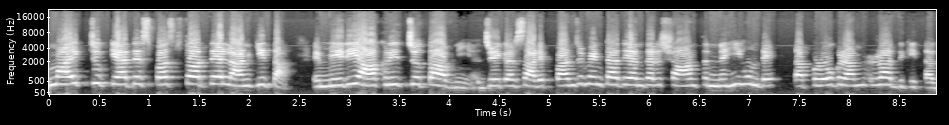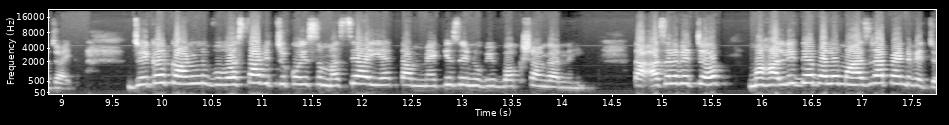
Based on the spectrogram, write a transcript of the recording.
ਮਾਈਕ ਚੁੱਕਿਆ ਤੇ ਸਪਸ਼ਟ ਤੌਰ ਤੇ ਐਲਾਨ ਕੀਤਾ ਇਹ ਮੇਰੀ ਆਖਰੀ ਚੇਤਾਵਨੀ ਹੈ। ਜੇਕਰ ਸਾਰੇ 5 ਮਿੰਟਾਂ ਦੇ ਅੰਦਰ ਸ਼ਾਂਤ ਨਹੀਂ ਹੁੰਦੇ, ਤਾਂ ਪ੍ਰੋਗਰਾਮ ਰੱਦ ਕੀਤਾ ਜਾਏਗਾ। ਜੇਕਰ ਕਾਨੂੰਨ ਵਿਵਸਥਾ ਵਿੱਚ ਕੋਈ ਸਮੱਸਿਆ ਆਈ ਹੈ, ਤਾਂ ਮੈਂ ਕਿਸੇ ਨੂੰ ਵੀ ਬਖਸ਼ਾਂਗਾ ਨਹੀਂ। ਤਾਂ ਅਸਲ ਵਿੱਚ ਮੋਹਾਲੀ ਦੇ ਬਲੋ ਮਾਜਰਾ ਪਿੰਡ ਵਿੱਚ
